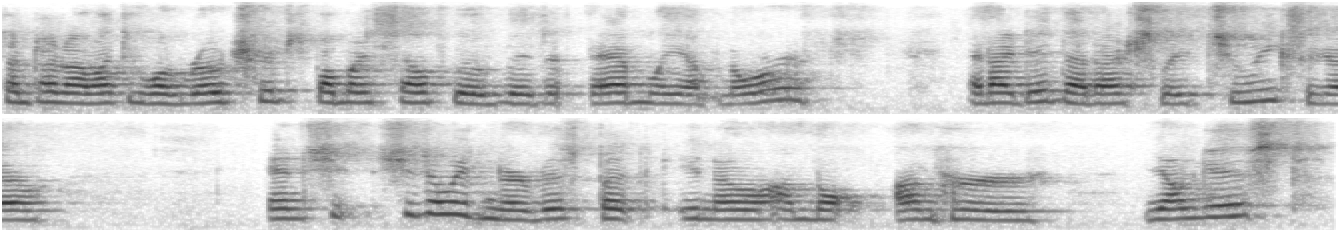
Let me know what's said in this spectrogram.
sometimes I like to go on road trips by myself, go visit family up north, and I did that actually two weeks ago. And she she's always nervous, but you know I'm the I'm her youngest,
